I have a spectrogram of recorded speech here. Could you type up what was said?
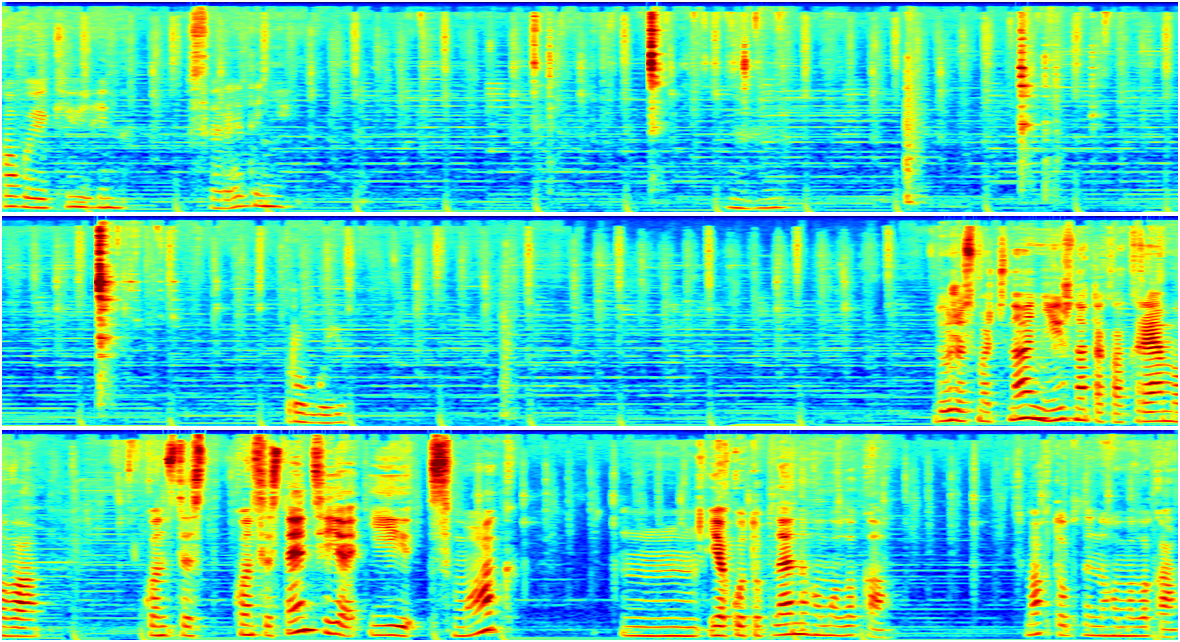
Цікаво, який він всередині. Угу. Пробую. Дуже смачна, ніжна, така кремова консистенція і смак, як у топленого молока. Смак топленого молока.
